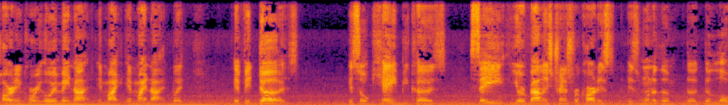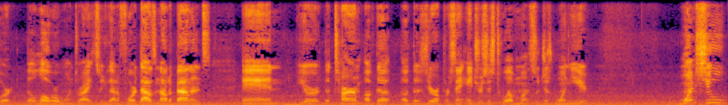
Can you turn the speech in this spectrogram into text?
hard inquiry, or it may not. It might it might not, but if it does, it's okay because say your balance transfer card is is one of the the, the lower the lower ones, right? So you got a four thousand dollar balance, and your the term of the of the zero percent interest is twelve months, so just one year. Once you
